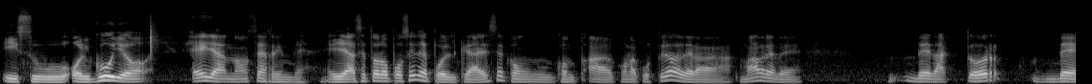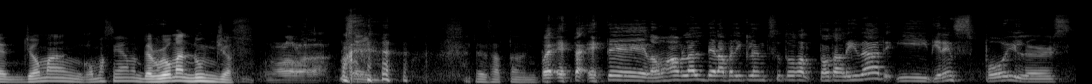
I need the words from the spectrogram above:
y su orgullo, ella no se rinde. Ella hace todo lo posible por quedarse con, con, con la custodia de la madre de del actor de Joman, ¿cómo se llama? De Roman Nunez. Exactamente. Pues esta, este, vamos a hablar de la película en su totalidad y tienen spoilers.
